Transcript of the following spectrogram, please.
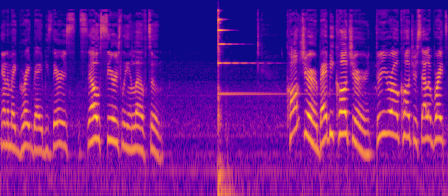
They're gonna make great babies. They're so seriously in love too. Kulture, baby Kulture. Three year old Kulture celebrates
